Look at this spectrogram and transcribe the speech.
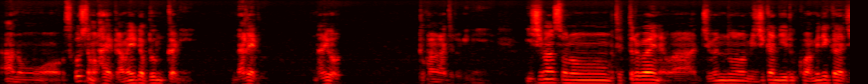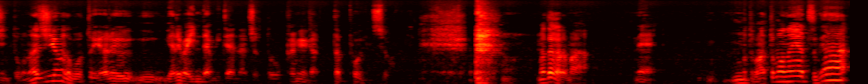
あの、少しでも早くアメリカ文化になれる、なれようと考えたときに、一番その、手っ取り早いのは、自分の身近にいるこうアメリカ人と同じようなことをやる、やればいいんだみたいなちょっと考えがあったっぽいんですよ。まあだからまあ、ね、もっとまともなやつが、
